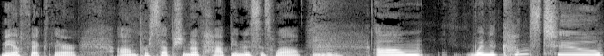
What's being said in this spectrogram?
may affect their um, perception of happiness as well. Um, when it comes to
